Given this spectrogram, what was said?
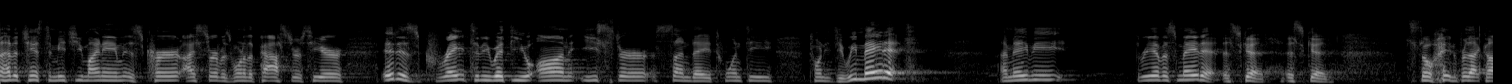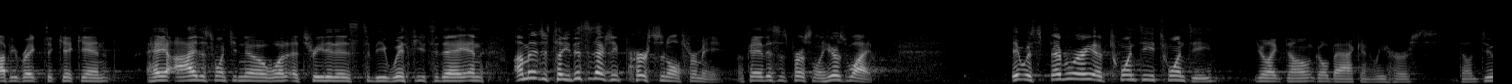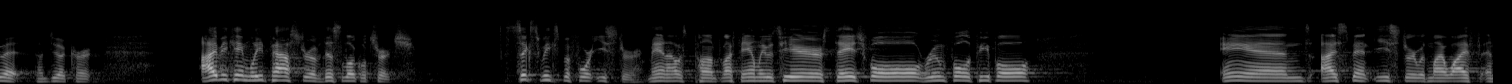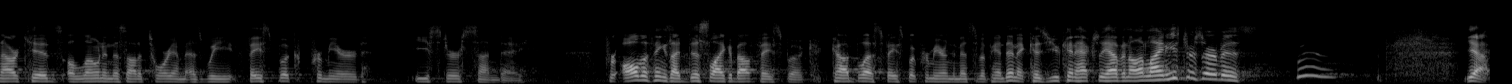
I had the chance to meet you. My name is Kurt. I serve as one of the pastors here. It is great to be with you on Easter Sunday 2022. We made it. I maybe three of us made it. It's good. It's good. Still waiting for that coffee break to kick in. Hey, I just want you to know what a treat it is to be with you today. And I'm going to just tell you, this is actually personal for me. Okay, this is personal. Here's why. It was February of 2020. You're like, don't go back and rehearse don't do it. Don't do it, Kurt. I became lead pastor of this local church six weeks before Easter. Man, I was pumped. My family was here, stage full, room full of people. And I spent Easter with my wife and our kids alone in this auditorium as we Facebook premiered Easter Sunday. For all the things I dislike about Facebook, God bless Facebook premiere in the midst of a pandemic because you can actually have an online Easter service. Yeah,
